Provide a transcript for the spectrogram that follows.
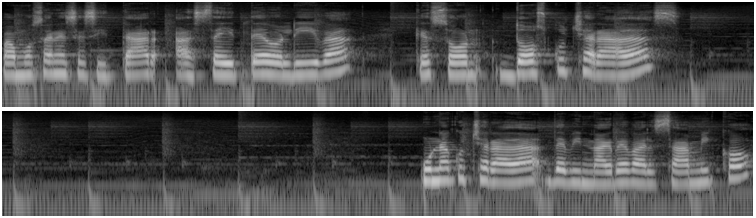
Vamos a necesitar aceite de oliva, que son dos cucharadas, una cucharada de vinagre balsámico,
